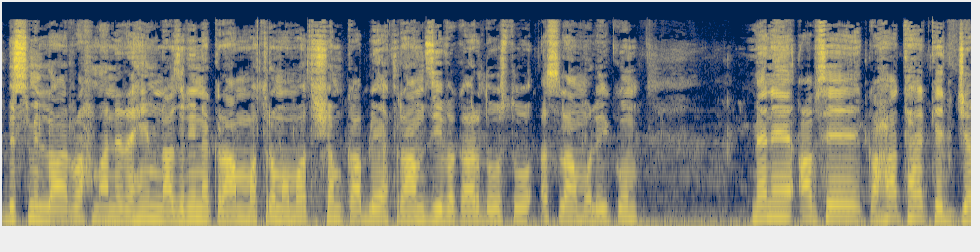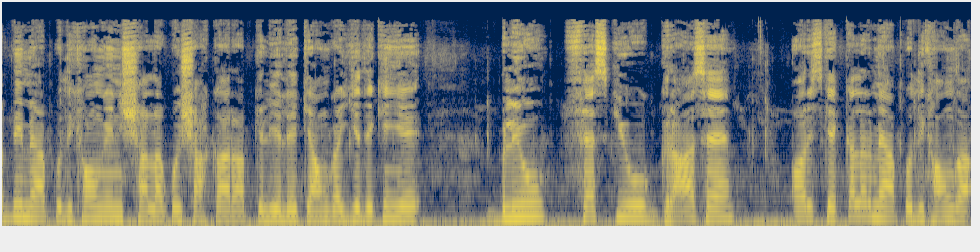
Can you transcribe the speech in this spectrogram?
बिसमीम नाजरीन अकराम मोहतरम शम काबिल एहतराम, जी वकार दोस्तों अस्सलाम वालेकुम मैंने आपसे कहा था कि जब भी मैं आपको दिखाऊँगा इन कोई शाहकार आपके लिए लेके आऊँगा। ये देखें, ये ब्लू फेस्क्यू ग्रास है। और इसके कलर में आपको दिखाऊँगा।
